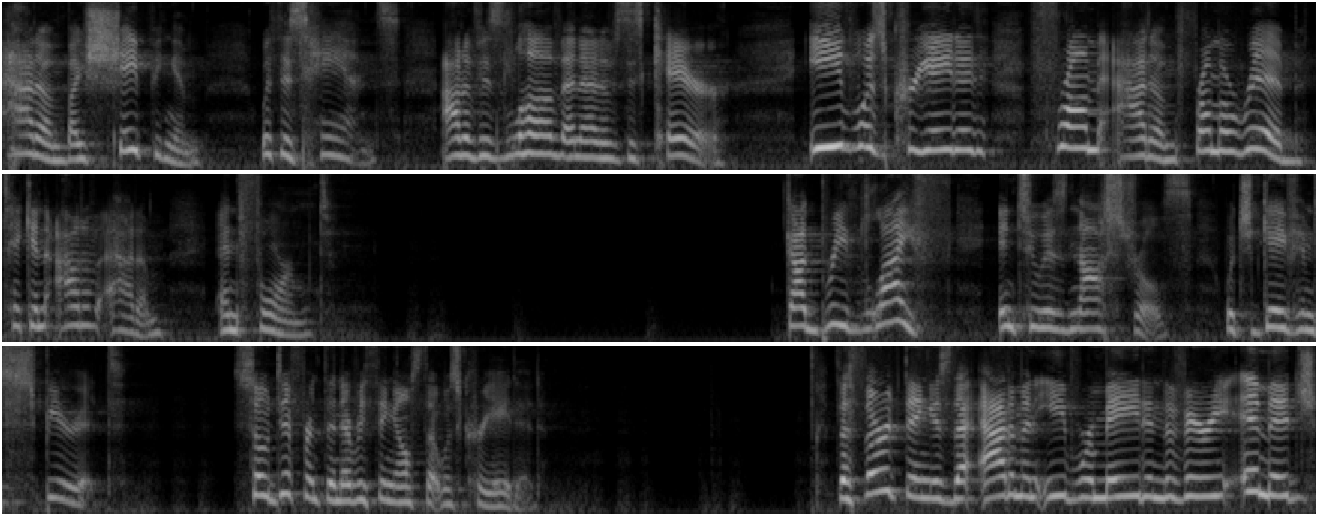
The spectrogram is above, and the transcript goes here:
Adam by shaping him with his hands out of his love and out of his care. Eve was created from Adam, from a rib taken out of Adam and formed. God breathed life into his nostrils, which gave him spirit. So different than everything else that was created. The third thing is that Adam and Eve were made in the very image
